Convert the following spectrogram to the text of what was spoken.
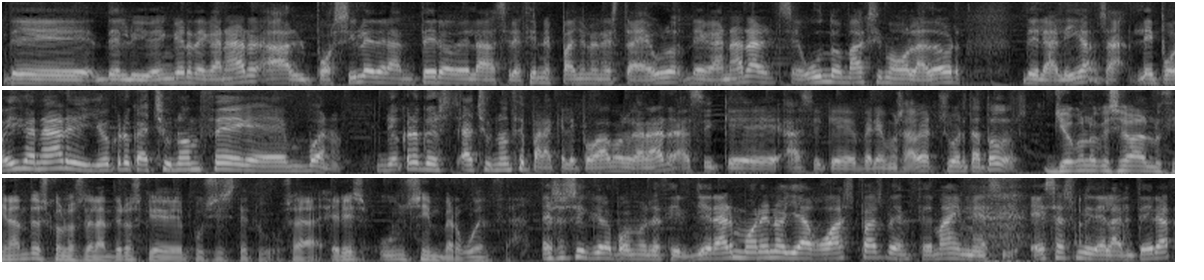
de, del Vivenger, de ganar al posible delantero de la selección española en esta euro, de ganar al segundo máximo volador de la liga. O sea, le podéis ganar y yo creo que ha hecho un 11 bueno, yo creo que ha hecho un 11 para que le podamos ganar, así que, así que veremos a ver. Suerte a todos. Yo con lo que sigo alucinando es con los delanteros que pusiste tú. O sea, eres un sinvergüenza. Eso sí que lo podemos decir. Gerard Moreno, Yago Aspas, Benzema y Messi. Esa es mi delantera.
